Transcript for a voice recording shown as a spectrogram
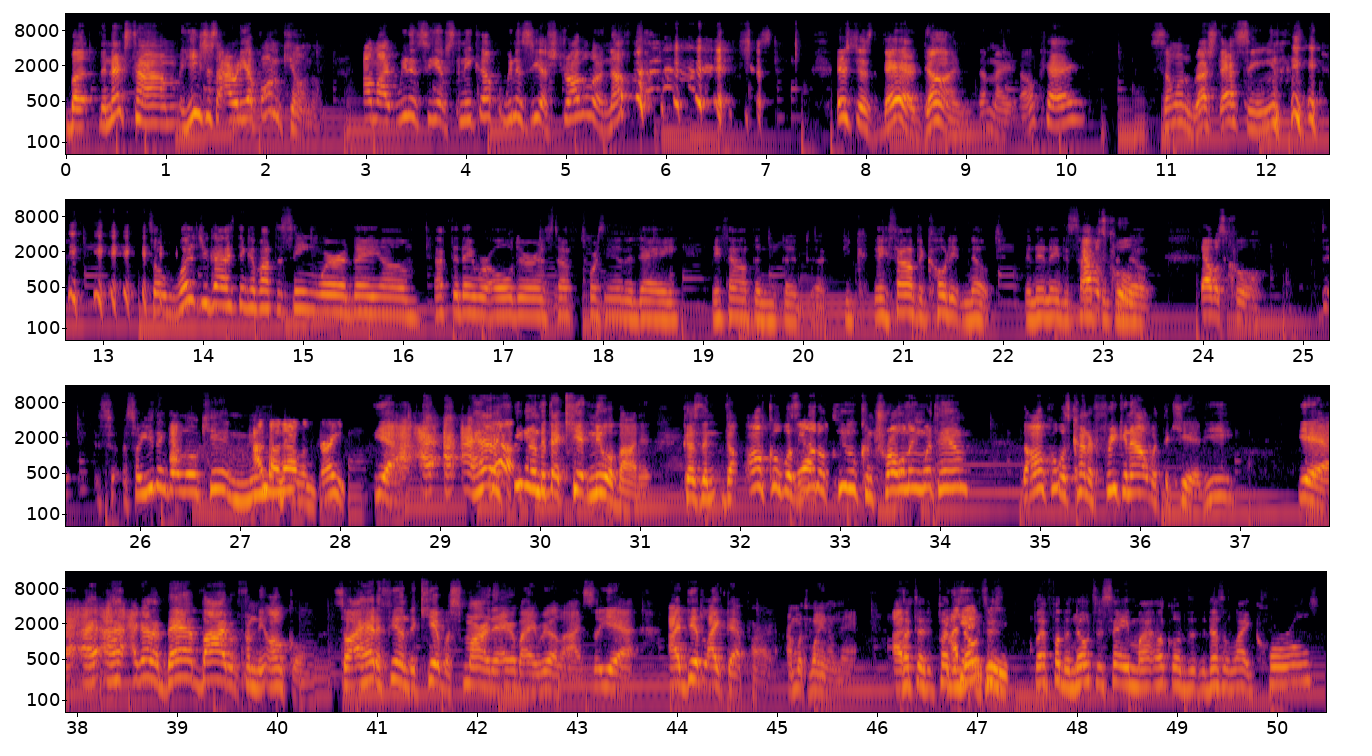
But the next time, he's just already up on killing him. I'm like, we didn't see him sneak up. We didn't see a struggle or nothing. it's just, it's just there, done. I'm like, okay, someone rushed that scene. So what did you guys think about the scene where they um after they were older and stuff towards the end of the day they found the, the, the they found the coded note and then they decided was the cool. note. that was cool. So, so you think that little kid knew? I thought that was great. Yeah, I, I, I had Yeah. a feeling that that kid knew about it because the, the uncle was Yeah. a little too controlling with him. The uncle was kind of freaking out with the kid. He, yeah, I, I, I got a bad vibe from the uncle. So I had a feeling the kid was smarter than everybody realized. So yeah, I did like that part. I'm with Wayne on that. I, but the, for the I note to, but for the note to say my uncle doesn't like corals,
